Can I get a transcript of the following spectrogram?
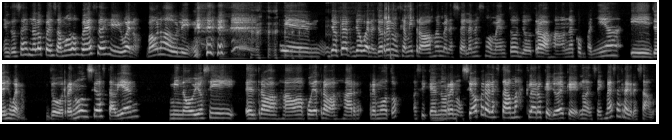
Entonces no lo pensamos dos veces y bueno, vámonos a Dublín. Em, yo, yo, bueno, yo renuncié a mi trabajo en Venezuela en ese momento, yo trabajaba en una compañía y yo dije, bueno, yo renuncio, está bien. Mi novio sí, él trabajaba, podía trabajar remoto, así que él no renunció, pero él estaba más claro que yo de que no, en seis meses regresamos.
